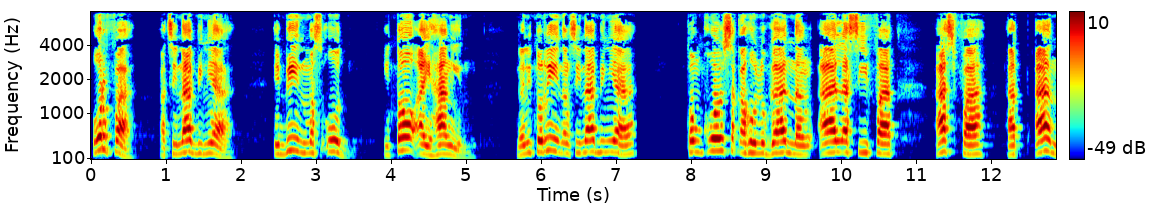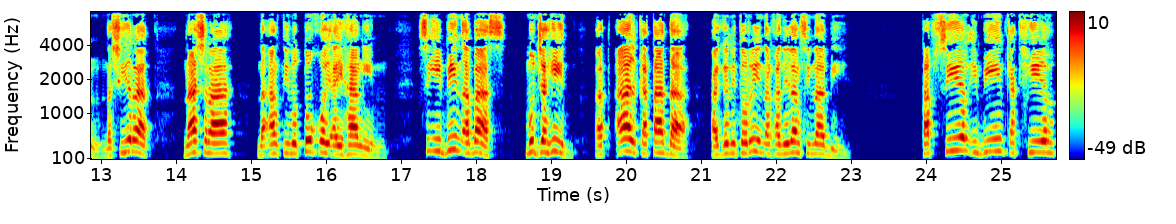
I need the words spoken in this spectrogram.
Urfa at sinabi niya, Ibn Masud, ito ay hangin. Ganito rin ang sinabi niya tungkol sa kahulugan ng Al-Asifat, Asfa at An, Nashirat, Nashra na ang tinutukoy ay hangin. Si Ibn Abbas, Mujahid at Al-Katada ay ganito rin ang kanilang sinabi. Tafsir Ibn Kathir,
